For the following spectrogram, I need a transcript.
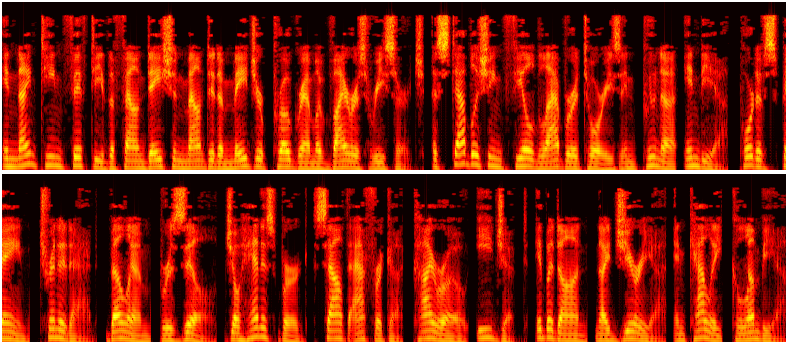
In 1950 the Foundation mounted a major program of virus research, establishing field laboratories in Pune, India, Port of Spain, Trinidad, Belém, Brazil, Johannesburg, South Africa, Cairo, Egypt, Ibadan, Nigeria, and Cali, Colombia.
